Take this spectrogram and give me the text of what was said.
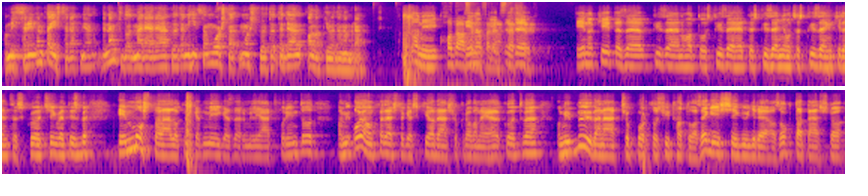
amit szerintem te is szeretnél, de nem tudod már erre elkölteni, hiszen most, most költötted el alapjövedelemre. Dani, én a, 2000, én a 2016-os, 17-es, 18-as, 19-es költségvetésbe én most találok neked még ezer milliárd forintot, ami olyan felesleges kiadásokra van elköltve, ami bőven átcsoportosítható az egészségügyre, az oktatásra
